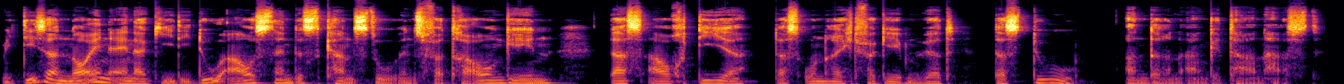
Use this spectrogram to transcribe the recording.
Mit dieser neuen Energie, die du aussendest, kannst du ins Vertrauen gehen, dass auch dir das Unrecht vergeben wird, das du anderen angetan hast.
